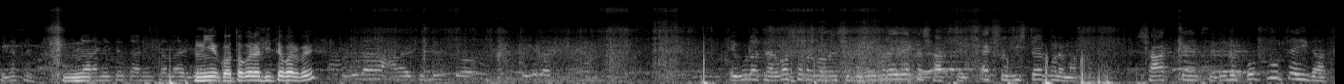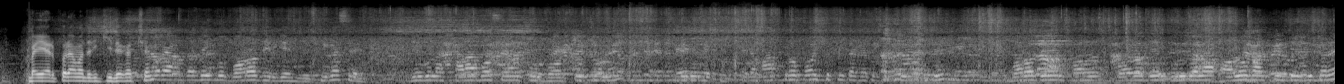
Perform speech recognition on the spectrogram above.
ঠিক আছে? যারা নিতে চান ইনশাল্লাহ নিয়ে কত করে দিতে পারবে? এগুলো আড়াইশো তিনশো এগুলা এগুলা চার পাঁচশো টাকা করে একটা ষাট একশো বিশ টাকা করে মাত্র। শার্ট প্যান্ট সেট এটা প্রচুর চাহিদা আছে। ভাই এরপরে আমাদের কি দেখাচ্ছেন? আমরা দেখব বড়দের গেঞ্জি ঠিক আছে? যেগুলো সারা বছর খুব ভরপুর চলে। এটা দেখুন এটা মাত্র পঁয়ষট্টি টাকা থেকে শুরু হচ্ছে বড়দের বড়দের গুরুগলা অল ওভার প্রিন্টের ভিতরে।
